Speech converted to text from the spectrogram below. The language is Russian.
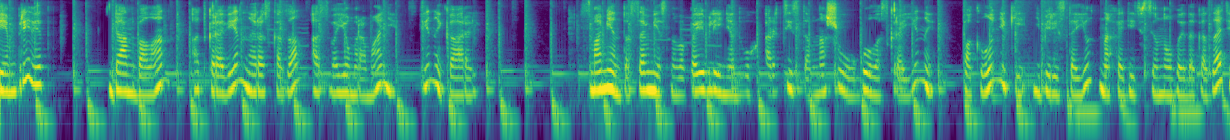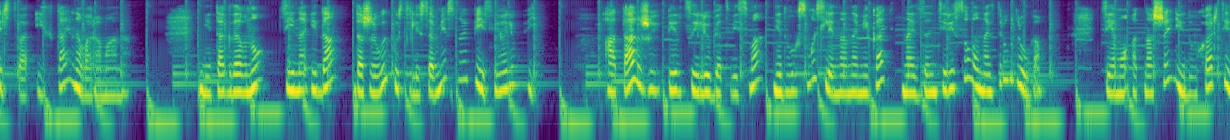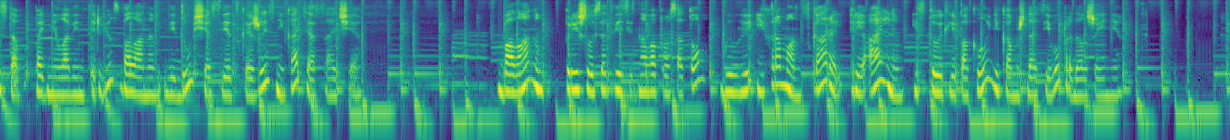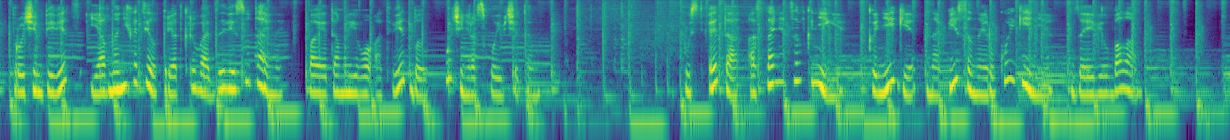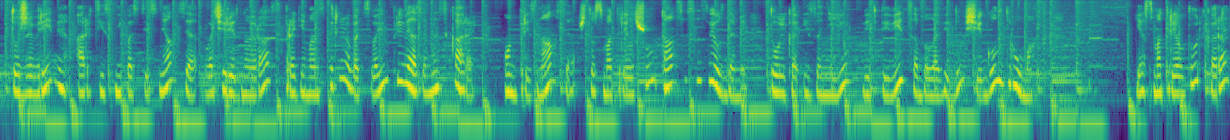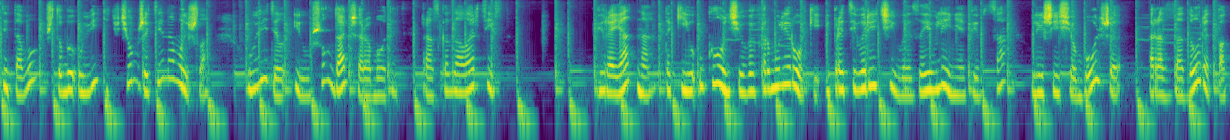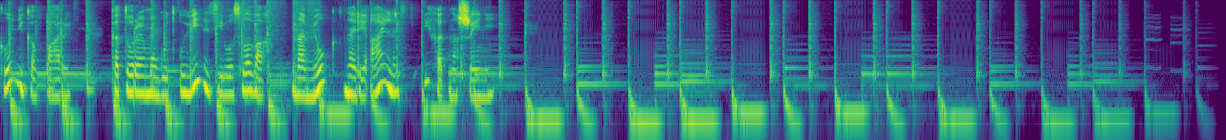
Всем привет! Дан Балан откровенно рассказал о своем романе с Тиной Кароль. С момента совместного появления двух артистов на шоу «Голос краины» поклонники не перестают находить все новые доказательства их тайного романа. Не так давно Тина и Дан даже выпустили совместную песню о любви. А также певцы любят весьма недвусмысленно намекать на заинтересованность друг другом – Тему отношений двух артистов подняла в интервью с Баланом ведущая светской жизни Катя Асачия. Балану пришлось ответить на вопрос о том, был ли их роман с Карой реальным и стоит ли поклонникам ждать его продолжения. Впрочем, певец явно не хотел приоткрывать завесу тайны, поэтому его ответ был очень расплывчатым. Пусть это останется в книге, книге, написанной рукой гения, заявил Балан. В то же время артист не постеснялся в очередной раз продемонстрировать свою привязанность к Каре. Он признался, что смотрел шоу «Танцы со звездами» только из-за нее, ведь певица была ведущей Голдрума. Я смотрел только ради того, чтобы увидеть, в чем же Тина вышла. Увидел и ушел дальше работать, рассказал артист. Вероятно, такие уклончивые формулировки и противоречивые заявления певца лишь еще больше раззадорят поклонников пары, которые могут увидеть в его словах намек на реальность их отношений.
